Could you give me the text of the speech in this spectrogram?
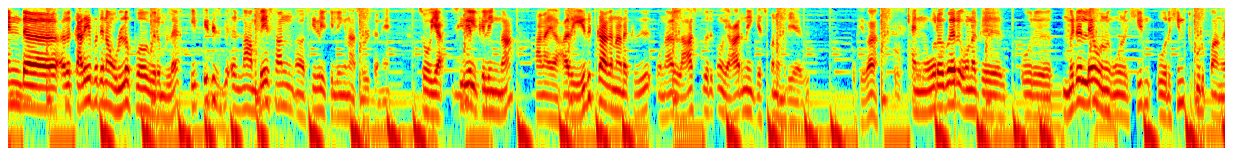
அண்ட் அது கதையை பற்றி நான் உள்ளே போக விரும்பல. இட் இட் இஸ் நான் பேஸ்ட் ஆன் சீரியல் கில்லிங் நான் சொல்லிட்டேனே. ஸோ யா சீரியல் கில்லிங் தான். ஆனால் அது எதுக்காக நடக்குது? உன்னால் லாஸ்ட் வரைக்கும் யாருன்னே கெஸ் பண்ண முடியாது. ஓகேவா? அண்ட் மோரோவர் உனக்கு ஒரு மிடில்லே உனக்கு ஒரு ஹிண்ட் ஒரு ஹிண்ட் கொடுப்பாங்க.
